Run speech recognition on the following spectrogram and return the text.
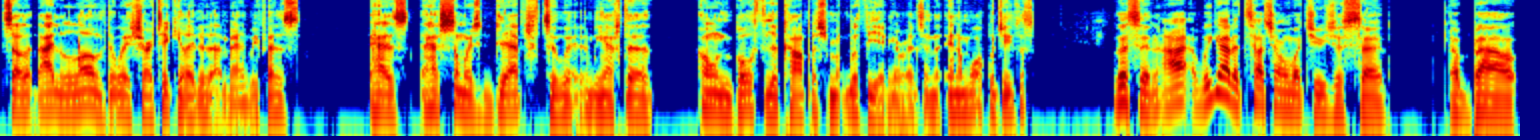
so i love the way she articulated that man because has has so much depth to it, and we have to own both the accomplishment with the ignorance and, in a walk with Jesus. Listen, I we got to touch on what you just said about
